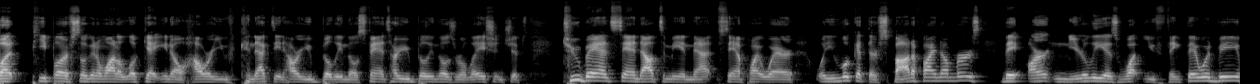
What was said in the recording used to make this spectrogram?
but people are still going to want to look at, you know, how are you connecting? How are you building those fans? How are you building those relationships? Two bands stand out to me in that standpoint where when you look at their Spotify numbers, they aren't nearly as what you think they would be.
